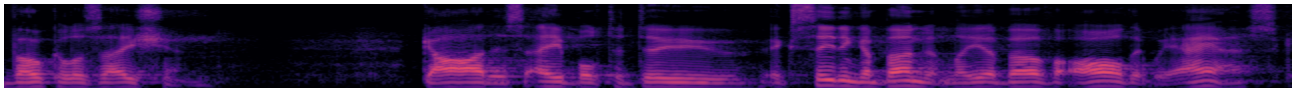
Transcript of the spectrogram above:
Vocalization. God is able to do exceeding abundantly above all that we ask.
